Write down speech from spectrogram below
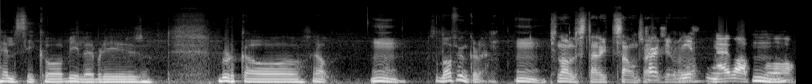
helsike, og biler blir bulka og Ja. Mm. Så da funker det. Mm. Knallsterkt soundtrack i Første filmen. visning jeg var på Mm.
